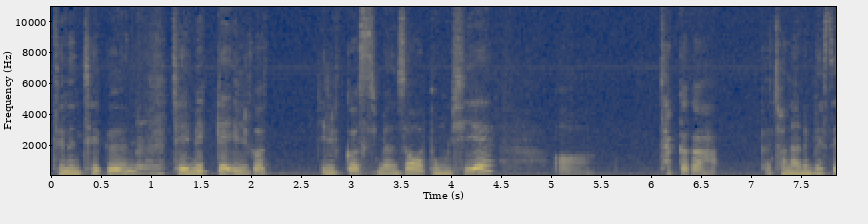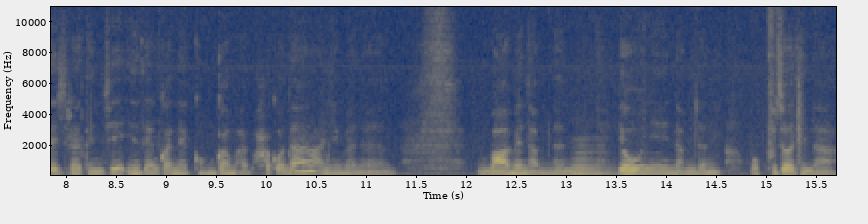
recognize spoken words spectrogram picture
드는 책은 네. 재밌게 읽었, 읽었으면서 동시에 어, 작가가 하- 전하는 메시지라든지 인생관에 공감하거나 아니면은 마음에 남는 음. 여운이 남는 뭐 구절이나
